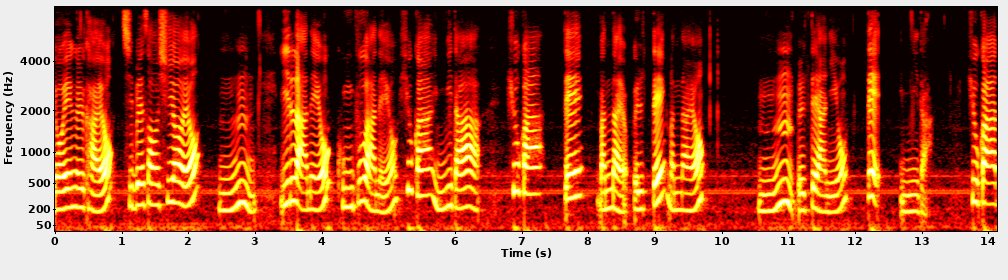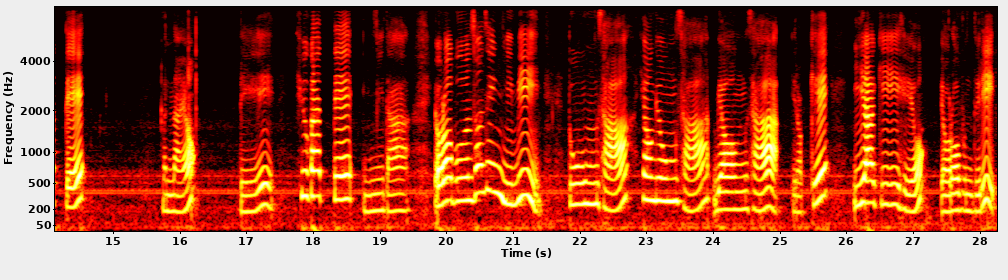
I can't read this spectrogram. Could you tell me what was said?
여행을 가요. 집에서 쉬어요. 음, 일 안 해요. 공부 안 해요. 휴가입니다. 휴가 때 맞나요? 을때 맞나요? 음, 을때 아니요. 때입니다. 휴가 때 맞나요? 네, 휴가 때입니다. 여러분 선생님이 동사, 형용사, 명사 이렇게 이야기해요. 여러분들이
